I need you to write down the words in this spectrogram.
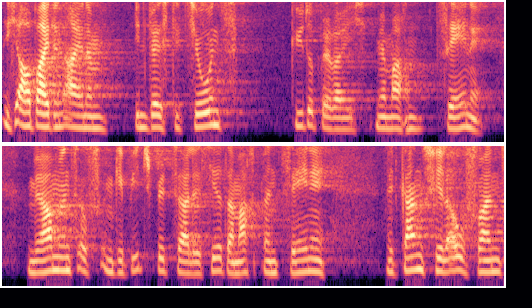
Ich arbeite in einem Investitionsgüterbereich. Wir machen Zähne. Wir haben uns auf ein Gebiet spezialisiert, da macht man Zähne mit ganz viel Aufwand.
